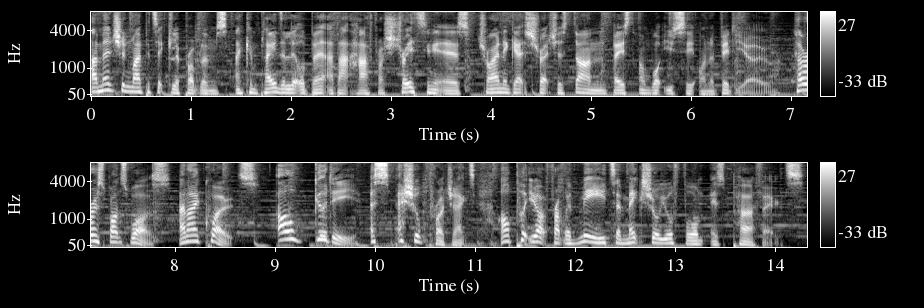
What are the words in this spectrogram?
I mentioned my particular problems and complained a little bit about how frustrating it is trying to get stretches done based on what you see on a video. Her response was, and I quote, Oh, goody, a special project. I'll put you up front with me to make sure your form is perfect.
